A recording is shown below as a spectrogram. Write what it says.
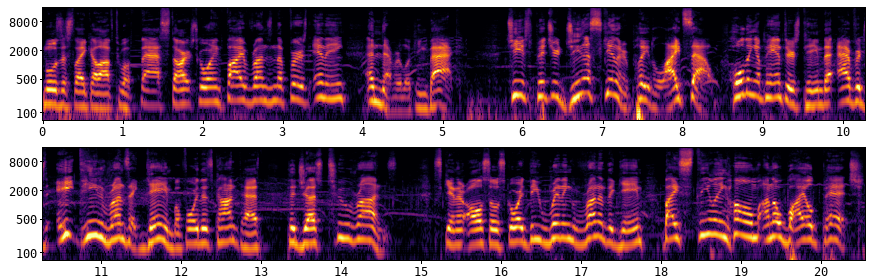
Moses Lake got off to a fast start, scoring five runs in the first inning and never looking back. Chiefs pitcher Gina Skinner played lights out, holding a Panthers team that averaged 18 runs a game before this contest to just two runs. Skinner also scored the winning run of the game by stealing home on a wild pitch.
